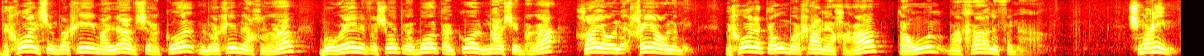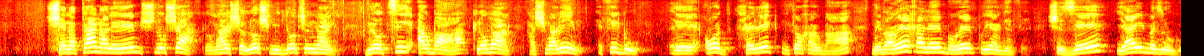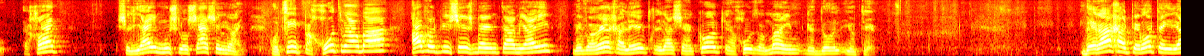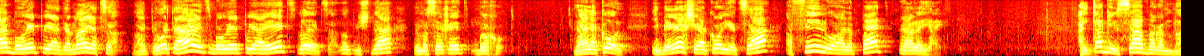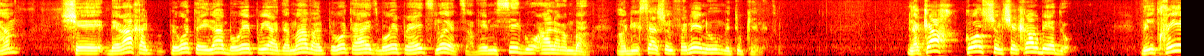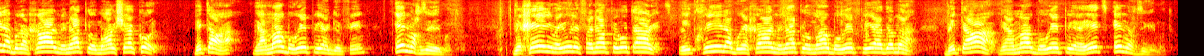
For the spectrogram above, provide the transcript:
וכל שמברכים עליו שהכל, מברכים לאחריו, בורא נפשות רבות על כל מה שברא, חי, העול... חי העולמים. וכל הטעון ברכה לאחריו, טעון ברכה לפניו. שמרים, שנתן עליהם שלושה, כלומר שלוש מידות של מים, והוציא ארבעה, כלומר השמרים הפיגו אה, עוד חלק מתוך ארבעה, מברך עליהם בורא פרי הגפן, שזה יין מזוגו, אחד של יין מול שלושה של מים. הוציא פחות מארבעה, אף על פי שיש בהם טעם יין, מברך עליהם תחילה שהכל, כי אחוז המים גדול יותר. ברך על פירות האילן בורא פרי האדמה יצא, ועל פירות הארץ בורא פרי העץ לא יצא. זאת משנה במסכת ברכות. ועל הכל, אם ברך שהכל יצא, אפילו על הפת ועל היין. הייתה גרסה ברמב"ם שברך על פירות האילם בורא פרי האדמה ועל פירות הארץ בורא פרי העץ לא יצא והם השיגו על הרמב"ם. הגרסה שלפנינו מתוקנת. לקח כוס של שחר בידו והתחיל הברכה על מנת לומר שהכל וטעה ואמר בורא פרי הגפן אין מחזירים אותו וכן אם היו לפניו פירות הארץ, והתחיל הברכה על מנת לומר בורא פרי האדמה, וטעה ואמר בורא פרי העץ, אין מחזירים אותו.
